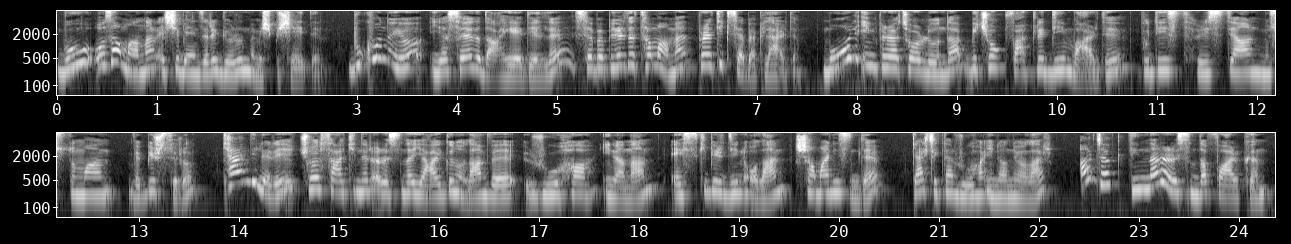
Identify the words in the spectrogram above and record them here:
Bu o zamanlar eşi benzeri görülmemiş bir şeydi. Bu konuyu yasaya da dahil edildi. Sebepleri de tamamen pratik sebeplerdi. Moğol İmparatorluğunda birçok farklı din vardı. Budist, Hristiyan, Müslüman ve bir sürü. Kendileri çöl sakinleri arasında yaygın olan ve ruha inanan eski bir din olan şamanizmde gerçekten ruha inanıyorlar. Ancak dinler arasında farkın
